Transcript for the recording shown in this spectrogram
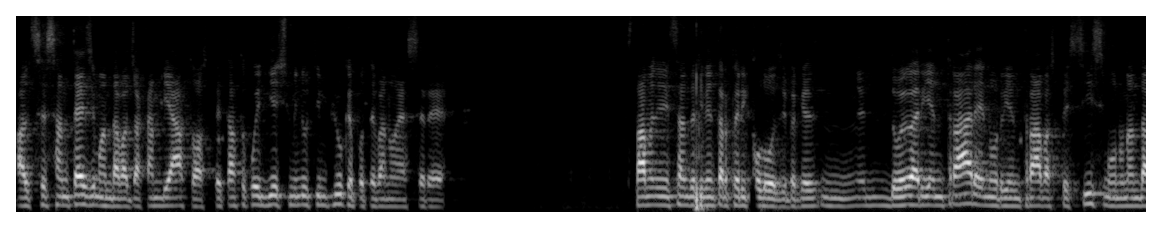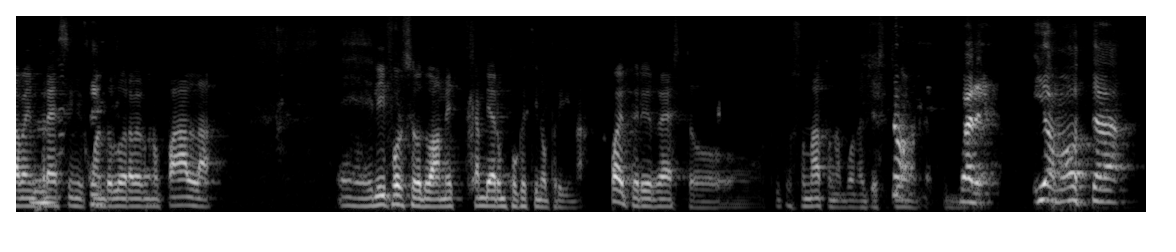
al sessantesimo andava già cambiato, ha aspettato quei dieci minuti in più che potevano essere stavano iniziando a diventare pericolosi perché mh, doveva rientrare e non rientrava spessissimo, non andava in mm, pressing sì. quando loro avevano palla. E lì forse lo doveva met- cambiare un pochettino prima. Poi per il resto, tutto sommato, una buona gestione. No, guarda, io a Motta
